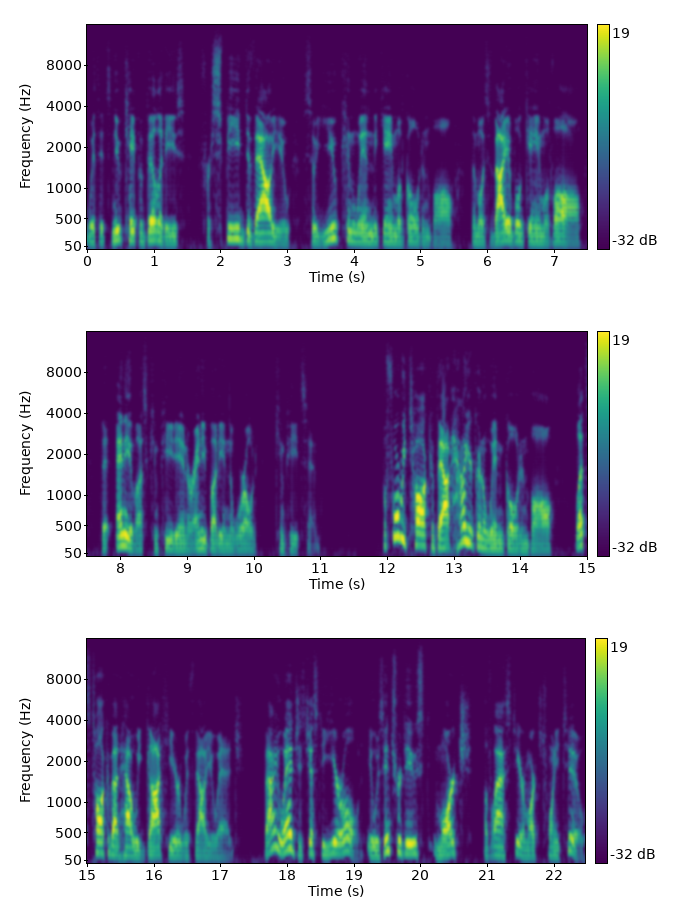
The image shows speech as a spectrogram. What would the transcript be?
with its new capabilities for speed to value so you can win the game of Golden Ball, the most valuable game of all that any of us compete in or anybody in the world competes in. Before we talk about how you're going to win Golden Ball, let's talk about how we got here with ValueEdge. Value Edge is just a year old. It was introduced March of last year, March 22,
